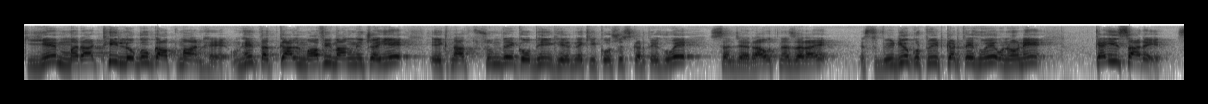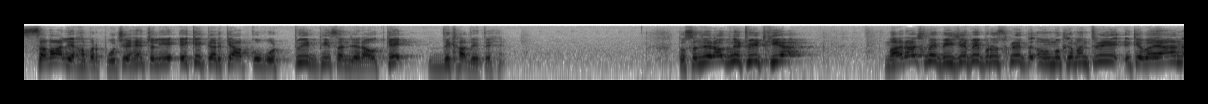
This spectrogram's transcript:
कि ये मराठी लोगों का अपमान है। उन्हें तत्काल माफ़ी मांगनी चाहिए। एकनाथ शिंदे को भी घेरने की कोशिश करते हुए संजय राउत नज़र आए। इस वीडियो को ट्वीट करते हुए उन्होंने कई सारे सवाल यहाँ पर पूछे हैं। चलिए एक एक करके आपको वो ट्वीट भी संजय राउत के दिखा देते हैं। तो संजय राउत ने ट्वीट किया, महाराष्ट्र में बीजेपी पुरस्कृत मुख्यमंत्री के बयान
